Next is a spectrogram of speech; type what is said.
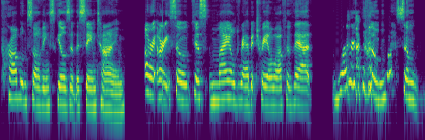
problem solving skills at the same time. All right, all right. So just mild rabbit trail off of that. What are some some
